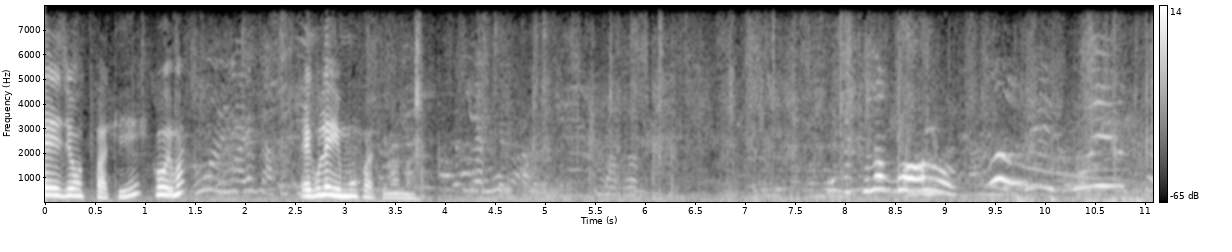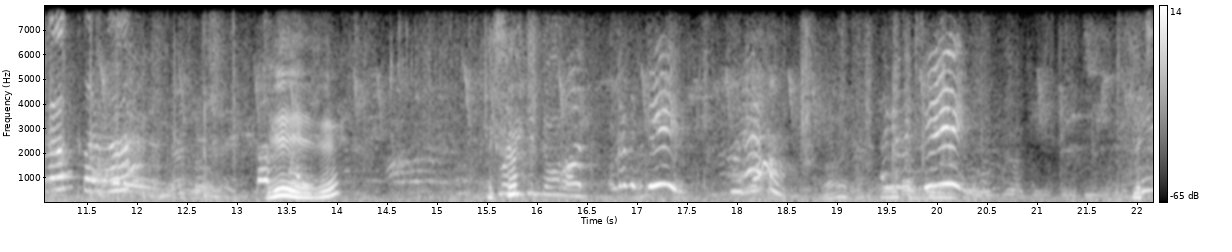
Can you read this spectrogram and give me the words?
এই যে উট পাখি, কই মা? এগুলো ইমু পাখি মনে হয়। এই যে, দেখছ? দেখছ?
